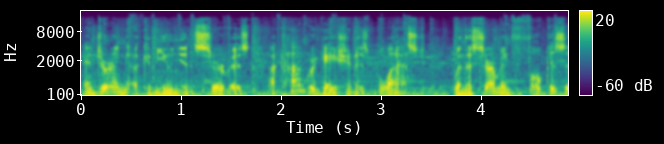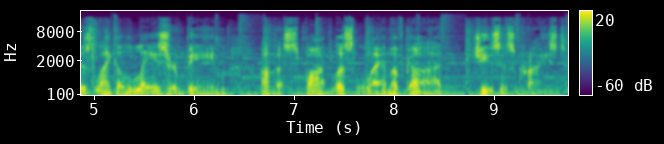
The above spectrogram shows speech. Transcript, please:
And during a communion service, a congregation is blessed when the sermon focuses like a laser beam on the spotless Lamb of God, Jesus Christ.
